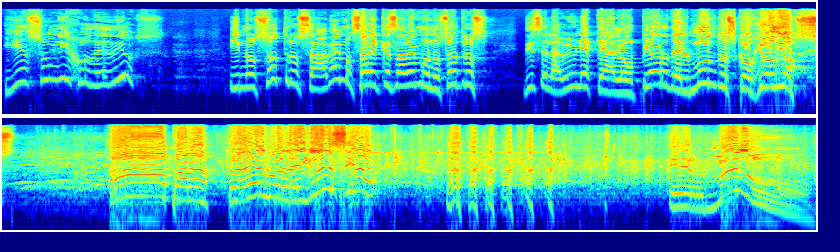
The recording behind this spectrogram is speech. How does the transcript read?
Y es un hijo de Dios. Y nosotros sabemos, ¿sabe qué sabemos nosotros? Dice la Biblia que a lo peor del mundo escogió Dios. Ah, para traerlo a la iglesia. Hermano.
